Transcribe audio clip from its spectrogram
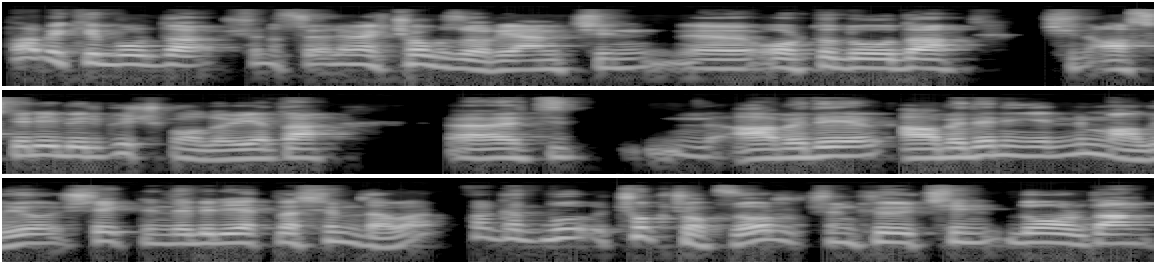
Tabii ki burada şunu söylemek çok zor. Yani Çin e, Orta Doğu'da Çin askeri bir güç mü oluyor ya da e, ABD ABD'nin yerini mi alıyor şeklinde bir yaklaşım da var. Fakat bu çok çok zor. Çünkü Çin doğrudan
